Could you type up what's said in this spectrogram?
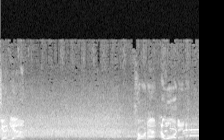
Junior. Corner awarded.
